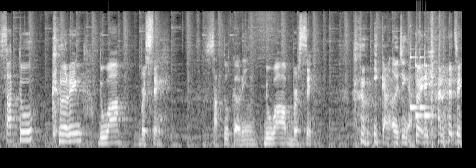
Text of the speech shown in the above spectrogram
，satu kering dua bersih satu kering dua bersih，一干二净啊，对，一干二净。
